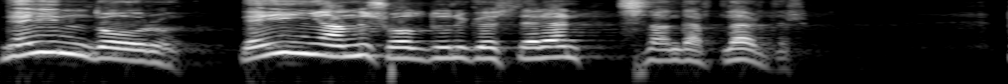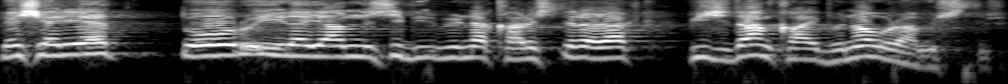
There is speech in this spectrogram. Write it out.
neyin doğru, neyin yanlış olduğunu gösteren standartlardır. Beşeriyet doğru ile yanlışı birbirine karıştırarak vicdan kaybına uğramıştır.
